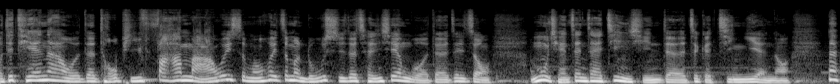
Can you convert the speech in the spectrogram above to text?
我的天呐，我的头皮发麻，为什么会这么如实的呈现我的这种目前正在进行的这个经验哦？那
